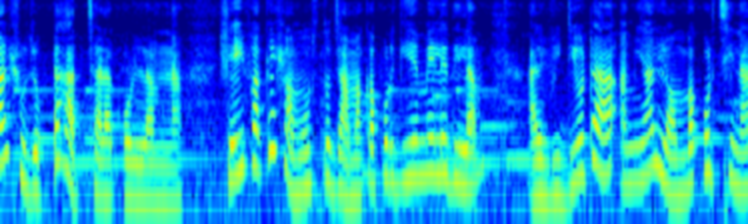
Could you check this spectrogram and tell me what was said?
আর সুযোগটা হাতছাড়া করলাম না। সেই ফাঁকে সমস্ত জামা কাপড় গিয়ে মেলে দিলাম। আর ভিডিওটা আমি আর লম্বা করছি না,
